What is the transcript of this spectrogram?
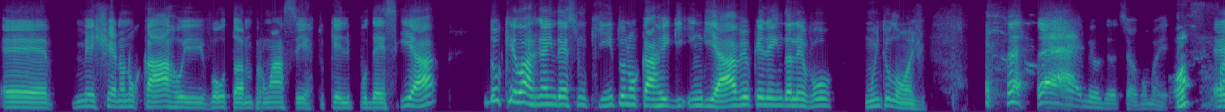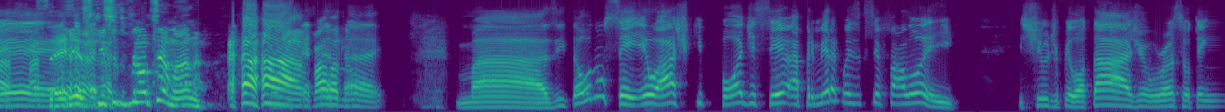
é, mexendo no carro e voltando para um acerto que ele pudesse guiar, do que largar em 15 no carro inguiável que ele ainda levou muito longe. Ai, meu Deus do céu, morrer. Oh, é... é resquício do final de semana. Fala não. Mas, então, eu não sei. Eu acho que pode ser a primeira coisa que você falou aí. Estilo de pilotagem, o Russell tem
